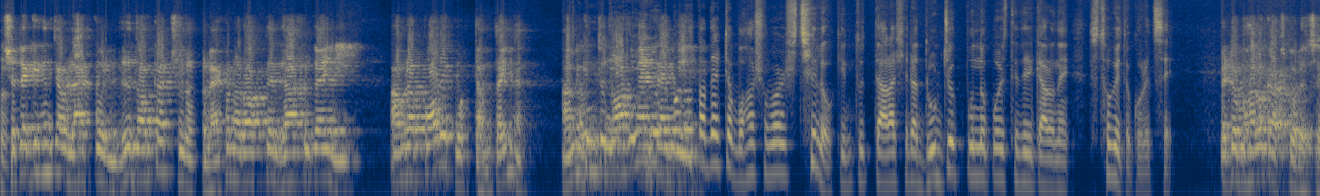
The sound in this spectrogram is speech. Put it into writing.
সেটাকে কিন্তু আমি লাইক করিনি দরকার ছিল না। এখনও রক্তের ঘা শুকায়নি আমরা পরে করতাম তাই না? আমি কিন্তু তাদের একটা মহাসমাবেশ ছিল কিন্তু তারা সেটা দুর্যোগপূর্ণ পরিস্থিতির কারণে স্থগিত করেছে। এটা ভালো কাজ করেছে।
